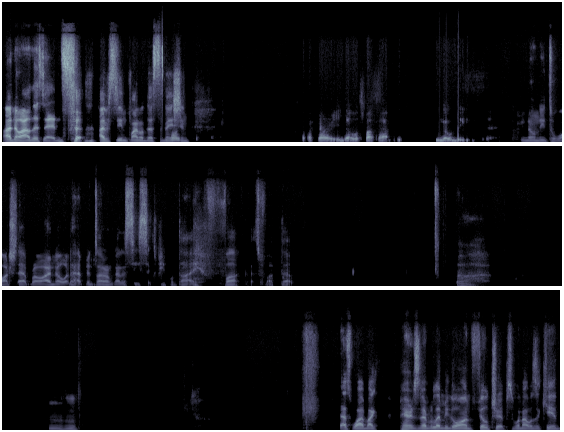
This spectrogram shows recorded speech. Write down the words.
I know how this ends. I've seen Final Destination. I already know what's about to happen. No need. Don't need to watch that, bro. I know what happens. I don't gotta see six people die. Fuck, that's fucked up. hmm That's why my parents never let me go on field trips when I was a kid.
